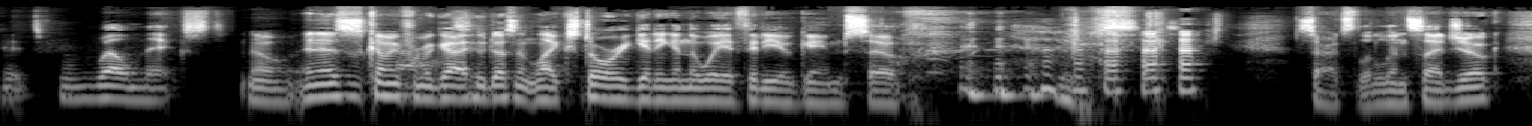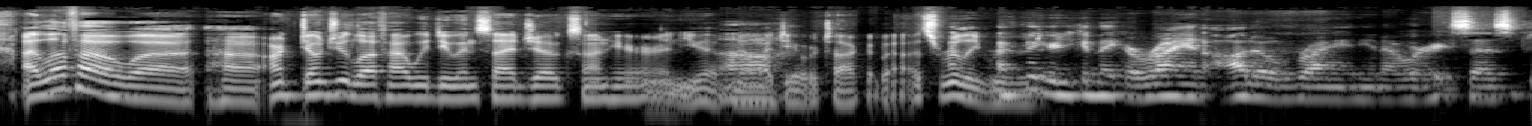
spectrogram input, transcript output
It's well mixed. No, and this is coming from a guy who doesn't like story getting in the way of video games. So, sorry, it's a little inside joke. I love how uh, uh, aren't don't you love how we do inside jokes on here and you have no Oh. idea what we're talking about? It's really I rude. figured you could make a Ryan Auto Ryan, you know, where he says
